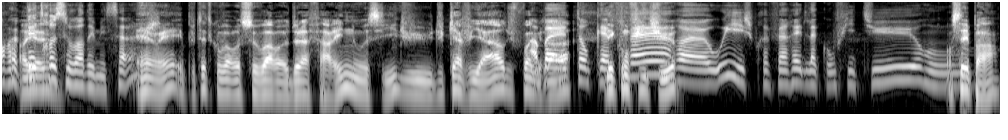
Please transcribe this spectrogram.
On va Ah, a- peut-être recevoir des messages. Eh ouais, et peut-être qu'on va recevoir euh, de la farine, nous aussi, du, du caviar, du foie Ah gras. bah, qu'à des faire, confitures. euh, oui, je préférais de la confiture. Ou... On sait pas,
